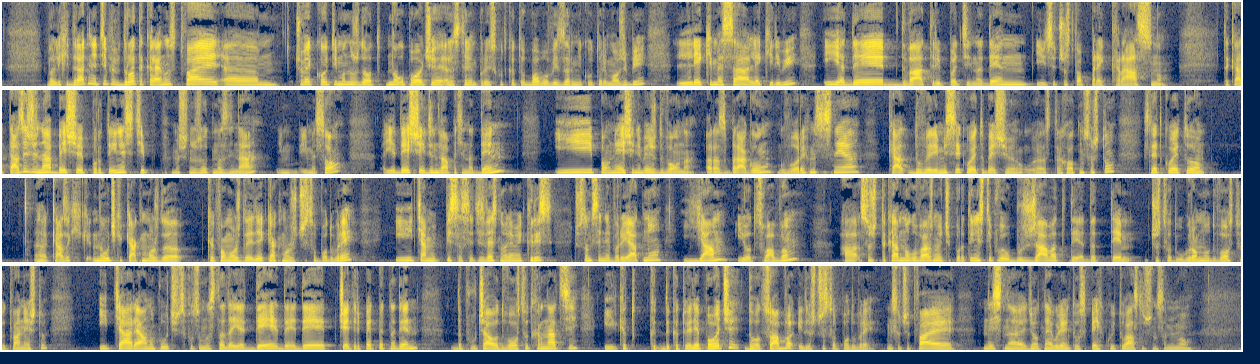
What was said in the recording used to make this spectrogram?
Валихидратният тип е в другата крайност. Това е, е човек, който има нужда от много повече растелен происход, като бобови зърни култури, може би, леки меса, леки риби и яде 2-3 пъти на ден и се чувства прекрасно. Така, тази жена беше протеинист тип, имаше нужда от мазнина и, и месо, ядеше един-два пъти на ден и пълнеше и не беше доволна. Разбра го, говорихме с нея, довери ми се, което беше страхотно също, след което казах, научих как може да, какво може да еде, как може да чувства по-добре и тя ми писа след известно време, Крис, чувствам се невероятно, ям и отслабвам. А, също така много важно е, че протеини типове обожават да ядат. Те чувстват огромно удоволствие от това нещо и тя реално получи способността да яде, да яде 4-5 път на ден, да получава удоволствие от храната си и като, да, като яде повече, да отслабва и да се чувства по-добре. Мисля, че това е наистина един от най-големите успехи, които аз лично съм имал.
